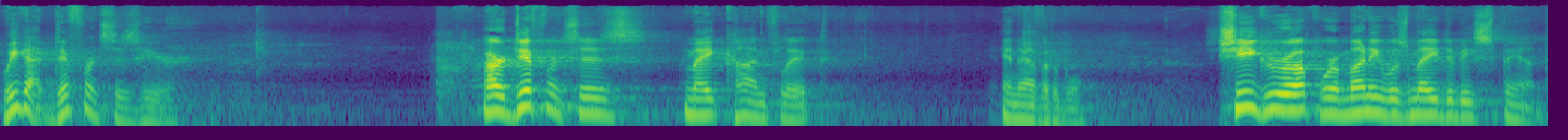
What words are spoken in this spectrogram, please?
we got differences here. Our differences make conflict inevitable. She grew up where money was made to be spent.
